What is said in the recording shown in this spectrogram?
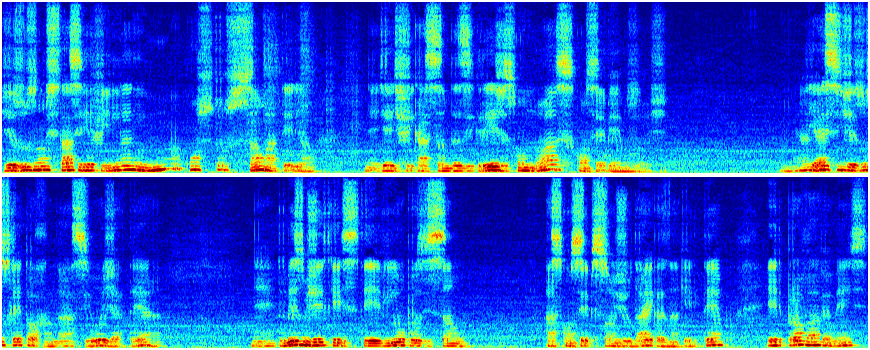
Jesus não está se referindo a nenhuma construção material né, de edificação das igrejas como nós concebemos hoje. Aliás, se Jesus retornasse hoje à Terra, né, do mesmo jeito que ele esteve em oposição às concepções judaicas naquele tempo, ele provavelmente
